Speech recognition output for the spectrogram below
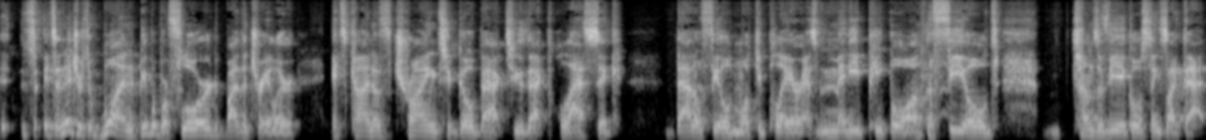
it's, it's an interesting one. People were floored by the trailer. It's kind of trying to go back to that classic Battlefield multiplayer, as many people on the field, tons of vehicles, things like that.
